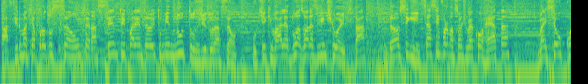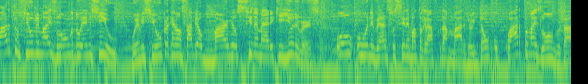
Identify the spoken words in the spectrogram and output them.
afirma que a produção terá 148 minutos de duração, o que equivale a 2 horas e 28, tá? Então é o seguinte, se essa informação estiver correta, vai ser o quarto filme mais longo do MCU. O MCU, para quem não sabe, é o Marvel Cinematic Universe, ou o universo cinematográfico da Marvel. Então, o quarto mais longo, tá?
